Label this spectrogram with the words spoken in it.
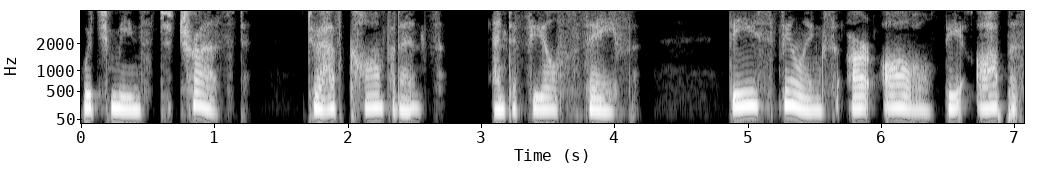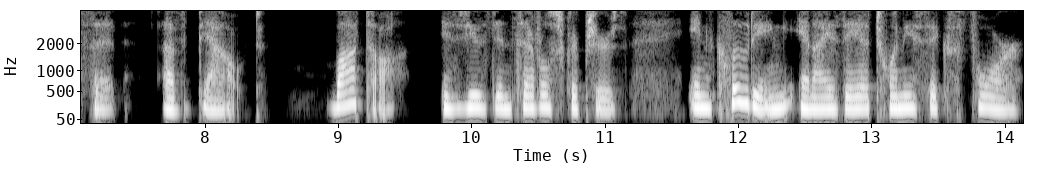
which means to trust, to have confidence, and to feel safe. These feelings are all the opposite of doubt. Bata is used in several scriptures, including in Isaiah 26 4,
